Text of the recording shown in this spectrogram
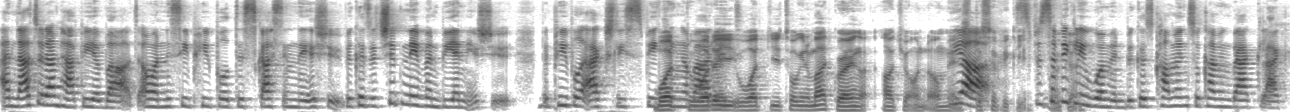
and that's what I'm happy about. I want to see people discussing the issue because it shouldn't even be an issue, but people actually speaking What about what are it. you what you talking about? Growing out your own hair Yeah, specifically. Specifically women, because comments were coming back like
